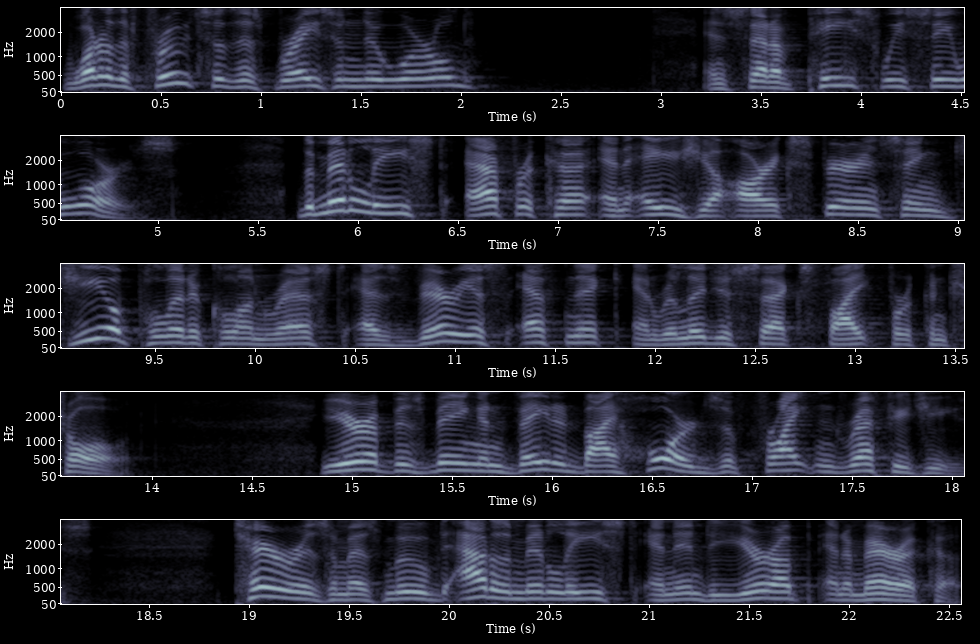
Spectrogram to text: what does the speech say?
What are the fruits of this brazen new world? Instead of peace, we see wars. The Middle East, Africa, and Asia are experiencing geopolitical unrest as various ethnic and religious sects fight for control. Europe is being invaded by hordes of frightened refugees. Terrorism has moved out of the Middle East and into Europe and America.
